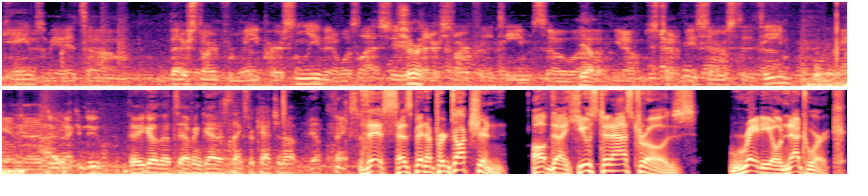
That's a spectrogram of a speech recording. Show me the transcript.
games. I mean, it's um, better start for me personally than it was last year. Sure. Better start for the team. So uh, Yep. you know, just trying to be a service to the team and uh, do what I can do. There you go. That's Evan Gattis. Thanks for catching up. Yep. Thanks. This has been a production of the Houston Astros Radio Network.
